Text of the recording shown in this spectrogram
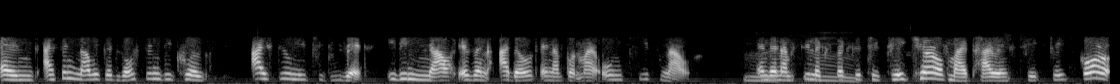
and I think now it's exhausting because I still need to do that even now as an adult, and I've got my own kids now and then I'm still mm-hmm. expected to take care of my parents, take take care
